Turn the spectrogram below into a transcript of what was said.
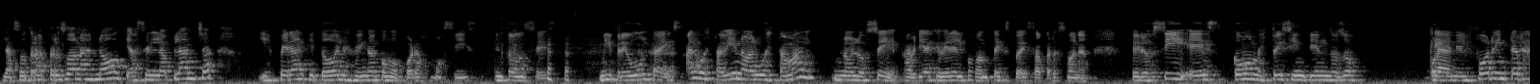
las otras personas, ¿no? Que hacen la plancha y esperan que todo les venga como por osmosis. Entonces, mi pregunta es, ¿algo está bien o algo está mal? No lo sé, habría que ver el contexto de esa persona. Pero sí es cómo me estoy sintiendo yo porque en el foro interno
